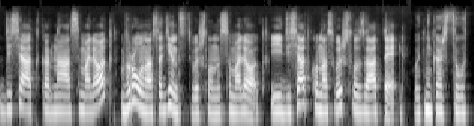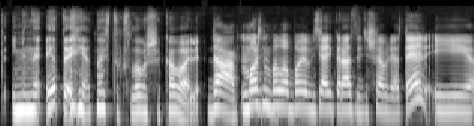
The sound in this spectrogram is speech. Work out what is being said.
десятка на самолет. Вру, у нас 11 вышло на самолет. И десятка у нас вышла за отель. Вот мне кажется, вот именно это и относится к слову «шиковали». Да, можно было бы взять гораздо дешевле отель, и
